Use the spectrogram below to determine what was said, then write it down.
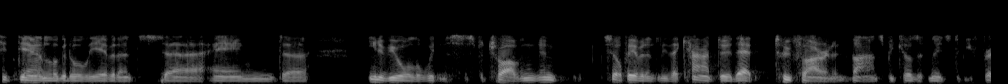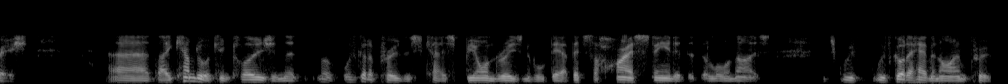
sit down, look at all the evidence, uh, and uh, interview all the witnesses for trial. And, and self evidently, they can't do that too far in advance because it needs to be fresh. Uh, they come to a conclusion that look, we've got to prove this case beyond reasonable doubt. That's the highest standard that the law knows. It's, we've we've got to have an iron-proof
